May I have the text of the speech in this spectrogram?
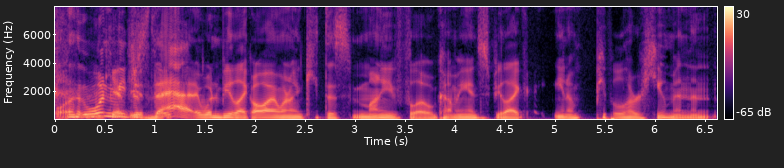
Well, it wouldn't be just that. It wouldn't be like, "Oh, I want to keep this money flow coming." It'd just be like, you know, people are human and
